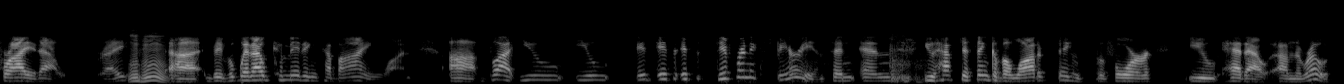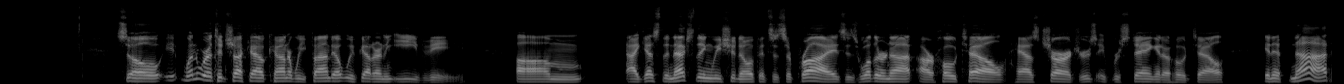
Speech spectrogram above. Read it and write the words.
try it out right? Hmm uh, without committing to buying one uh, but you you it, it's it's a different experience and and you have to think of a lot of things before you head out on the road So it, when we're at the checkout counter, we found out we've got an EV. Um, I guess the next thing we should know, if it's a surprise, is whether or not our hotel has chargers, if we're staying at a hotel. And if not,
